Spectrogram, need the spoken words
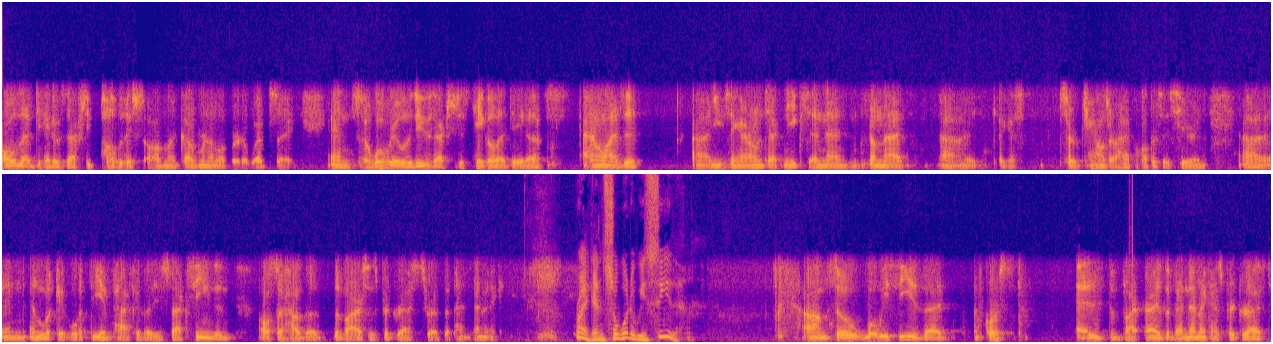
All of that data was actually published on the Government of Alberta website. And so, what we are able to do is actually just take all that data, analyze it uh, using our own techniques, and then from that, uh, I guess, sort of challenge our hypothesis here and, uh, and, and look at what the impact of these vaccines and also how the, the virus has progressed throughout the pandemic. Right. And so what do we see then? Um, so what we see is that, of course, as the as the pandemic has progressed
